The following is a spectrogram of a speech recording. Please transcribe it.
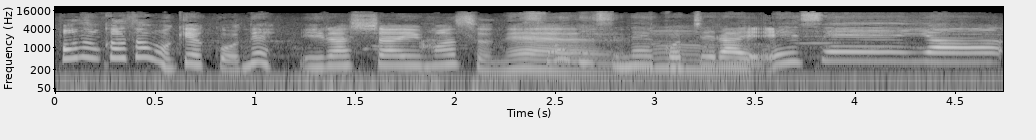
パの方も結構ねいらっしゃいますね。そうですね、うん、こちら衛星や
